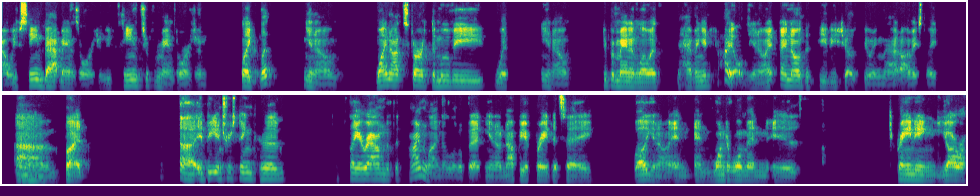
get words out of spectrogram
now, we've seen Batman's origin, we've seen Superman's origin. Like, let you know, why not start the movie with you know Superman and Lois having a child? You know, I, I know the TV show's doing that, obviously, um, Mhm. but uh, it'd be interesting to play around with the timeline a little bit. You know, not be afraid to say, well, you know, and and Wonder Woman is training Yara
